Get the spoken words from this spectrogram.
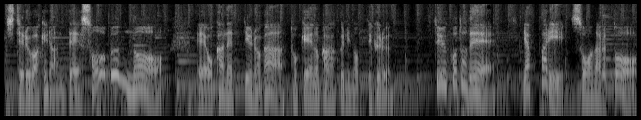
してるわけなんでその分のえお金っていうのが時計の価格に乗ってくるということでやっぱりそうなると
